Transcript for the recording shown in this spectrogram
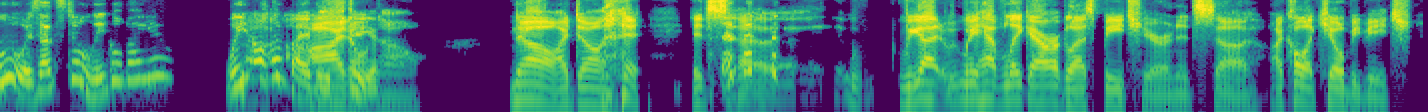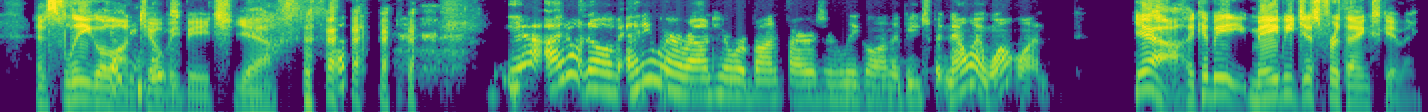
Ooh, is that still legal by you? We don't live by a beach. I don't do know. No, I don't. it's uh, we got we have Lake Hourglass Beach here, and it's uh, I call it Kilby Beach. It's legal Kilby on Beach? Kilby Beach. Yeah. yeah, I don't know of anywhere around here where bonfires are legal on the beach, but now I want one. Yeah, it could be maybe just for Thanksgiving.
